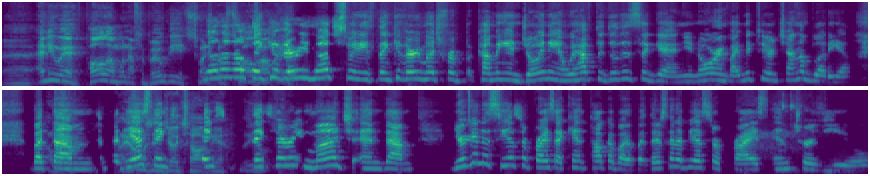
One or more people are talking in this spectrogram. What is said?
Uh, anyway, Paul, I'm gonna have to boogie. It's 20. No, no, no. Thank you very much, sweeties. Thank you very much for coming and joining. And we have to do this again, you know, or invite me to your channel, bloody hell. But um, but I yes, thanks, thanks, thanks very much. And um, you're going to see a surprise. I can't talk about it, but there's going to be a surprise interview,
